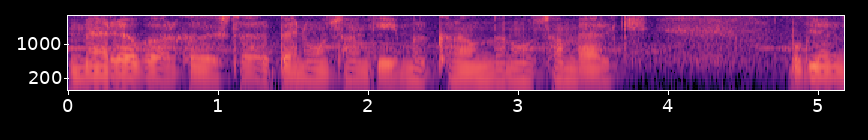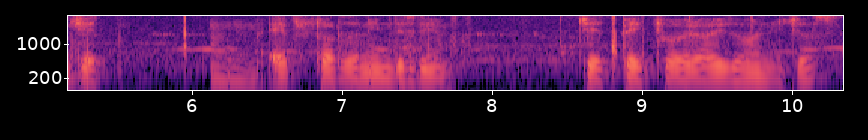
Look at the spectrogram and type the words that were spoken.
Merhaba arkadaşlar ben Oğuzhan Gamer kanalından Oğuzhan Berk. Bugün Jet hmm, App Store'dan indirdiğim Jetpack Joyride oynayacağız.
